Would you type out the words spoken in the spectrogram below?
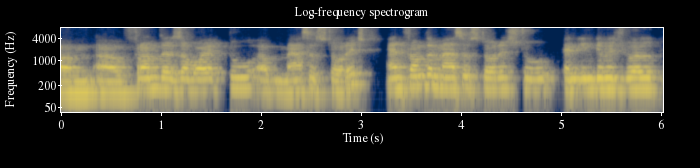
um, from the reservoir to a massive storage and from the massive storage to an individual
